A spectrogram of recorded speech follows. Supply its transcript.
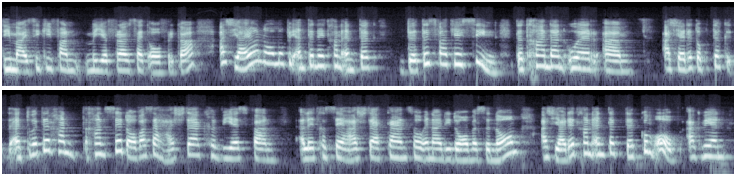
die meisietjie van mevrou Suid-Afrika, as jy haar naam op die internet gaan intik, dit is wat jy sien. Dit gaan dan oor ehm um, as jy dit op uh, Twitter gaan gaan sit, daar was 'n hashtag gewees van hulle het gesê #cancel en nou die dame se naam. As jy dit gaan intik, dit kom op. Ek meen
